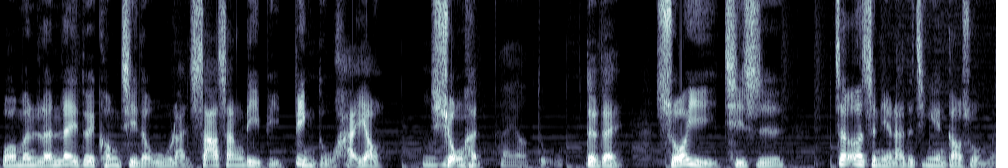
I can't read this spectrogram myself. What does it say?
我们人类对空气的污染杀伤力比病毒还要凶狠，还要毒，对不对？所以其实这二十年来的经验告诉我们。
